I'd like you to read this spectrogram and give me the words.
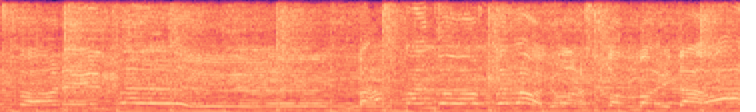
izan nintzen. Bastango bazterrak bastan baita bastan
